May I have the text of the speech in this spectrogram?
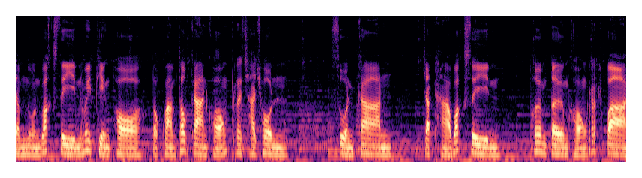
จำนวนวัคซีนไม่เพียงพอต่อความต้องการของประชาชน ส่วนการจัดหาวัคซีน เพิ่มเติมของรัฐบาล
